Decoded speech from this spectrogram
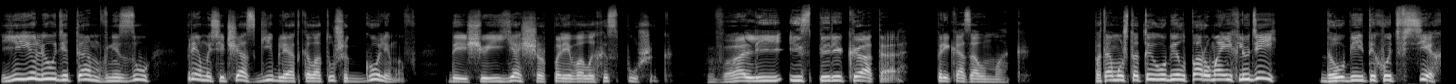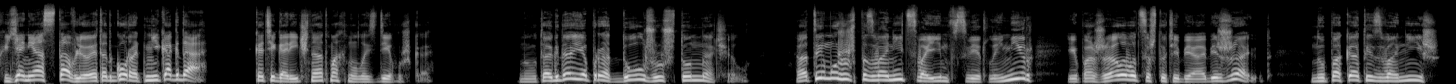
Ее люди там, внизу, прямо сейчас гибли от колотушек големов, да еще и ящер поливал их из пушек. «Вали из переката!» — приказал маг. «Потому что ты убил пару моих людей?» «Да убей ты хоть всех, я не оставлю этот город никогда!» Категорично отмахнулась девушка. «Ну тогда я продолжу, что начал. А ты можешь позвонить своим в светлый мир и пожаловаться, что тебя обижают. Но пока ты звонишь,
